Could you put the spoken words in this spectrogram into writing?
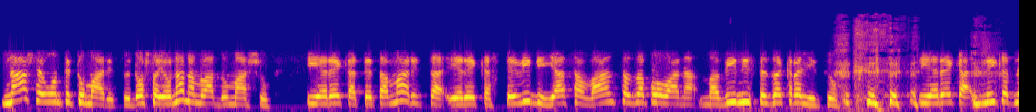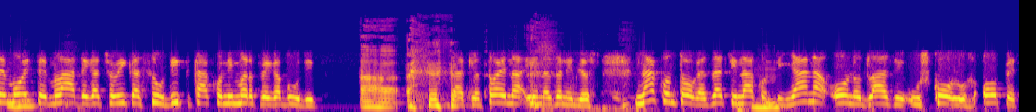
naše on tetu Maricu došla je ona na mladu Mašu i je reka teta Marica je reka ste vidi ja sam vanca zaplovana ma vi niste za kraljicu i je reka nikad ne mojte mladega čovjeka sudit kako ni mrtvega budit Aha. Dakle, to je na, jedna zanimljivost. Nakon toga, znači nakon Tinjana, on odlazi u školu opet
